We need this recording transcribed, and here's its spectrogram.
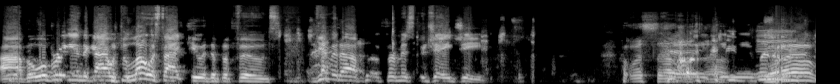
Uh, but we'll bring in the guy with the lowest IQ of the buffoons. Give it up for Mr. JG. What's up? Whoa.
